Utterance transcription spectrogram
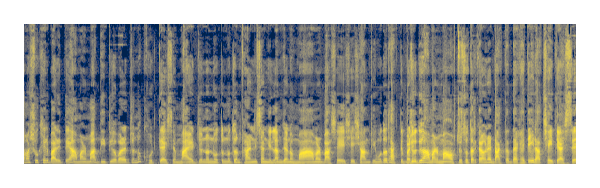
আমার সুখের বাড়িতে আমার মা দ্বিতীয়বারের জন্য ঘুরতে আসছে। মায়ের জন্য নতুন নতুন ফার্নিচার নিলাম যেন মা আমার বাসায় এসে শান্তি মতো থাকতে পারে। যদিও আমার মা অসুস্থতার কারণে ডাক্তার দেখাইতেই রাজশাহীতে আসছে।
